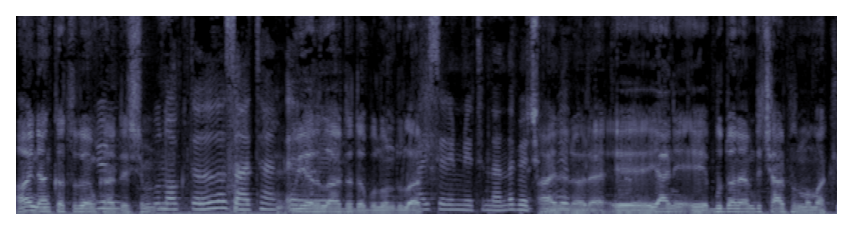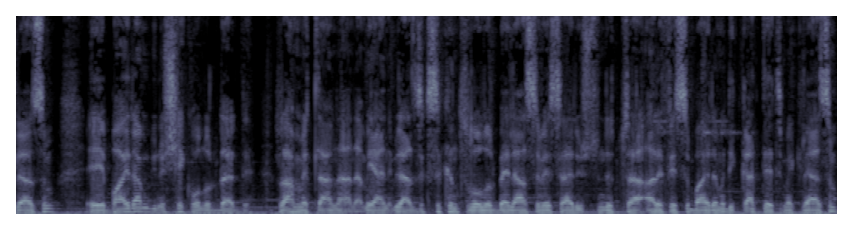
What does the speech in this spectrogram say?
Aynen katılıyorum Dün kardeşim. Bu noktada da zaten e, Uyarılarda da bulundular. Kayseri Emniyetinden de bir açıklama Aynen yapıldı. öyle. Ee, yani e, bu dönemde çarpılmamak lazım. Ee, bayram günü şek olur derdi. Rahmetli anneannem. Yani birazcık sıkıntılı olur belası vesaire üstünde tutar. Arefesi bayramı dikkatli etmek lazım.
